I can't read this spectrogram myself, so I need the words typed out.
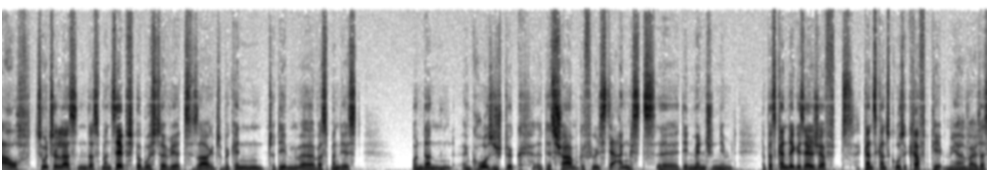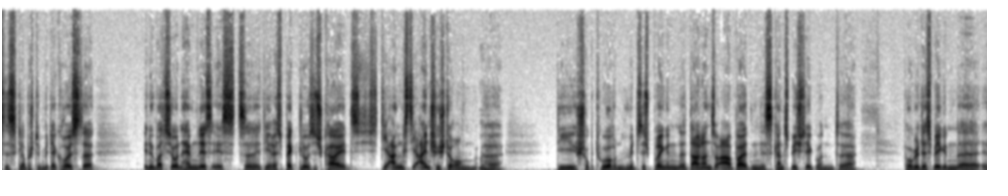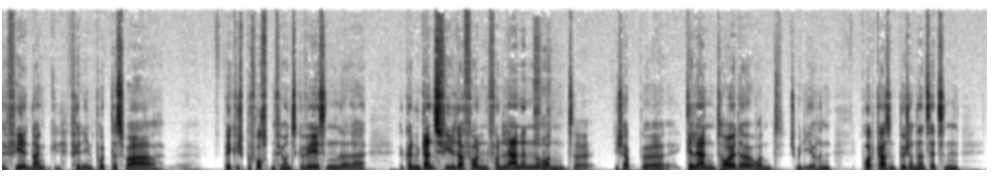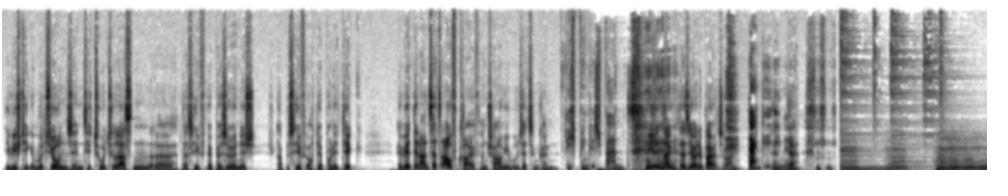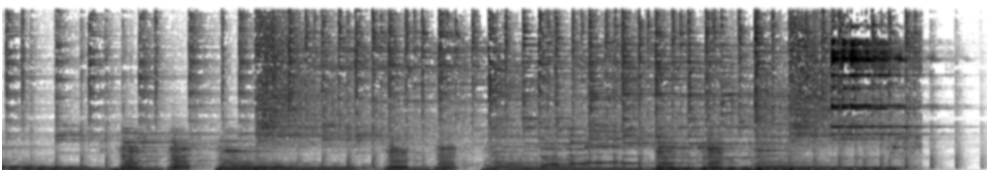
auch zuzulassen, dass man selbstbewusster wird, sagen, zu bekennen zu dem, äh, was man ist. Und dann ein großes Stück des Schamgefühls, der Angst äh, den Menschen nimmt. Ich glaube, das kann der Gesellschaft ganz, ganz große Kraft geben, ja, weil das ist, glaube ich, mit der größte Innovation, Hemmnis ist äh, die Respektlosigkeit, die Angst, die Einschüchterung, mhm. die Strukturen mit sich bringen. Daran zu arbeiten, ist ganz wichtig und Vogel, deswegen äh, vielen Dank für den Input. Das war äh, wirklich befruchtend für uns gewesen. Äh, wir können ganz viel davon von lernen und äh, ich habe äh, gelernt heute und mit Ihren Podcasts und Büchern ansetzen, wie wichtig Emotionen sind. Sie zuzulassen, äh, das hilft mir persönlich. Ich glaube, es hilft auch der Politik. Wir werden den Ansatz aufgreifen und schauen, wie wir umsetzen können. Ich bin gespannt. Vielen Dank, dass Sie heute bei uns waren. Danke Ihnen. Ja. Mm-hmm.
